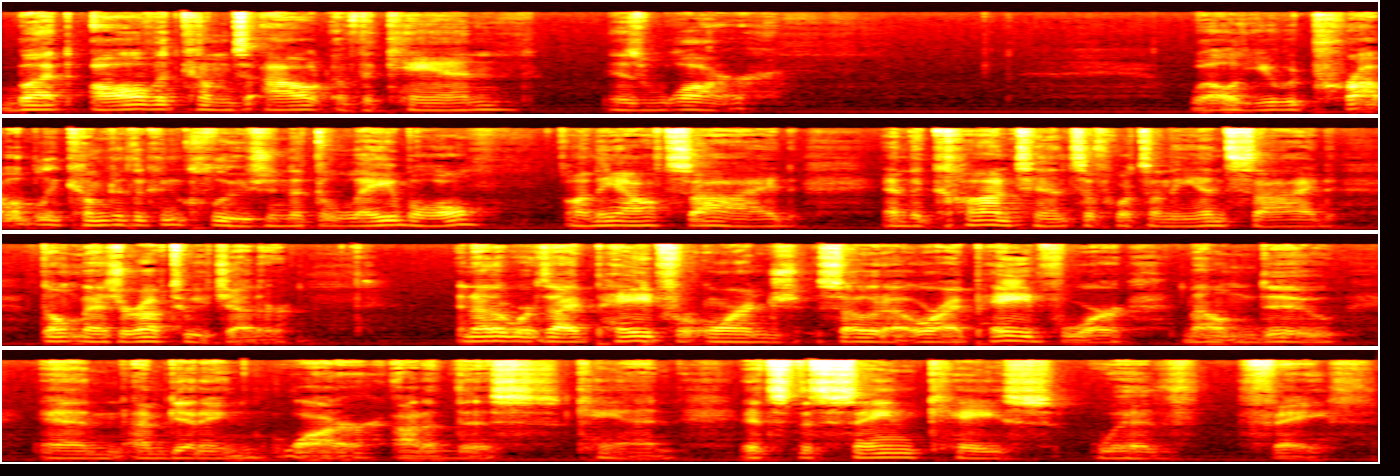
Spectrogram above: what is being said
but all that comes out of the can is water. Well, you would probably come to the conclusion that the label on the outside and the contents of what's on the inside don't measure up to each other. In other words, I paid for orange soda or I paid for Mountain Dew and I'm getting water out of this can. It's the same case with faith.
